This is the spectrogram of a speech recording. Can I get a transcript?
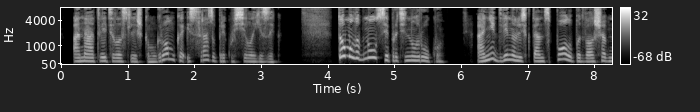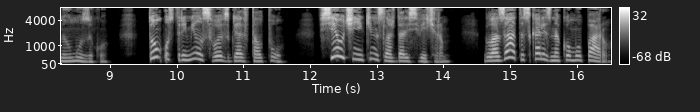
— она ответила слишком громко и сразу прикусила язык. Том улыбнулся и протянул руку. Они двинулись к танцполу под волшебную музыку. Том устремил свой взгляд в толпу. Все ученики наслаждались вечером. Глаза отыскали знакомую пару.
